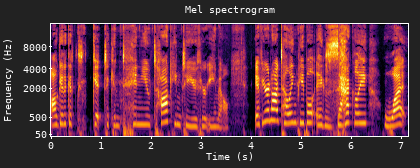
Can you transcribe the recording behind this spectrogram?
I'll get to, get to continue talking to you through email. If you're not telling people exactly what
